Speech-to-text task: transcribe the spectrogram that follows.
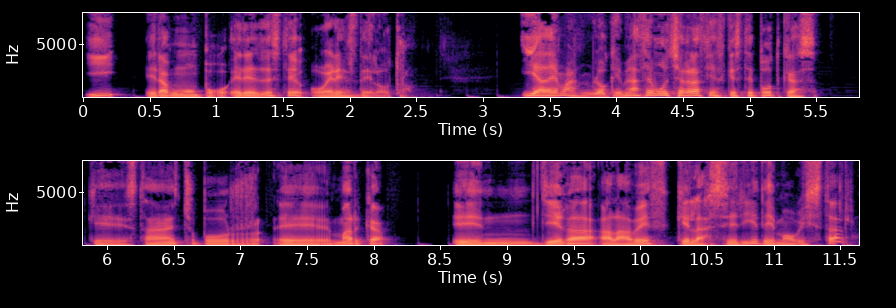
y era como un poco, ¿eres de este o eres del otro? Y además, lo que me hace mucha gracia es que este podcast, que está hecho por eh, Marca, llega a la vez que la serie de Movistar.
